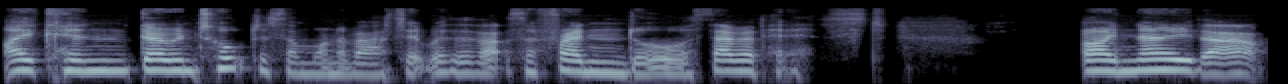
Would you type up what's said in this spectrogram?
I can go and talk to someone about it, whether that's a friend or a therapist. I know that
